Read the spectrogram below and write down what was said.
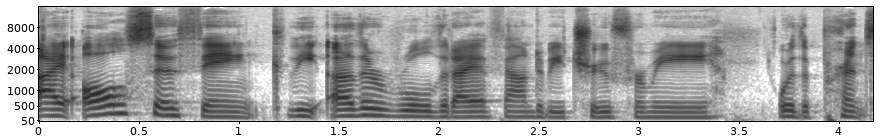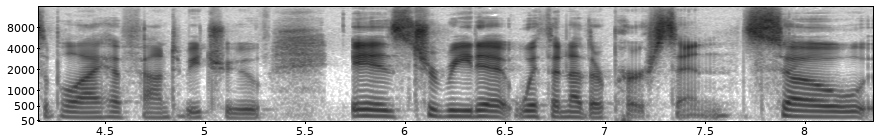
I also think the other rule that I have found to be true for me or the principle I have found to be true is to read it with another person. So,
